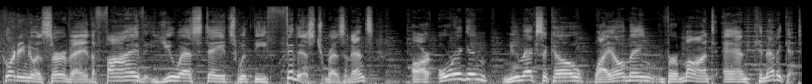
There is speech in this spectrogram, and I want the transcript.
According to a survey, the five U.S. states with the fittest residents are Oregon, New Mexico, Wyoming, Vermont, and Connecticut.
